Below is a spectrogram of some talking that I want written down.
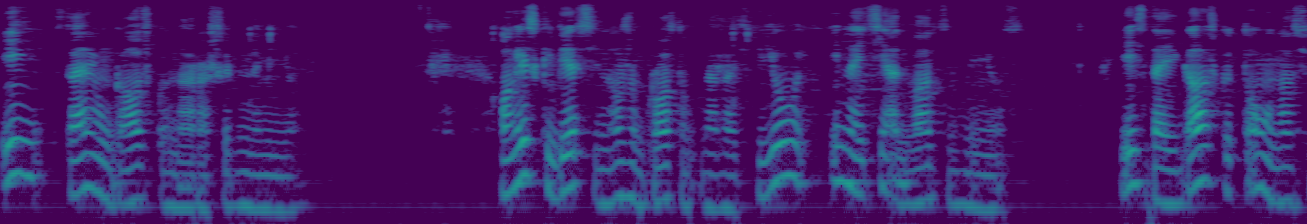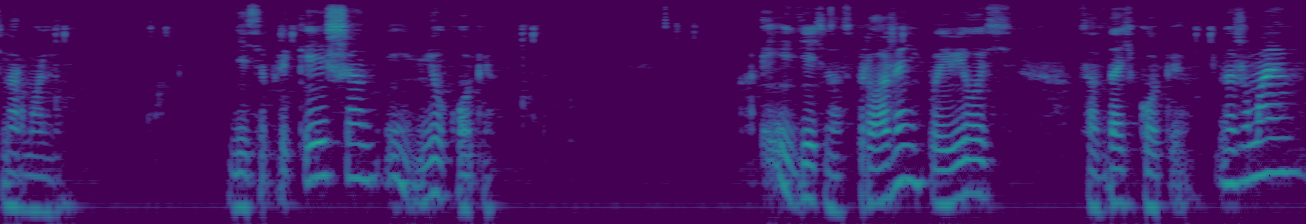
и ставим галочку на расширенное меню. В английской версии нужно просто нажать View и найти Advanced Menus. Если стоит галочка, то у нас все нормально. Здесь Application и New Copy. И здесь у нас в приложении появилось создать копию. Нажимаем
